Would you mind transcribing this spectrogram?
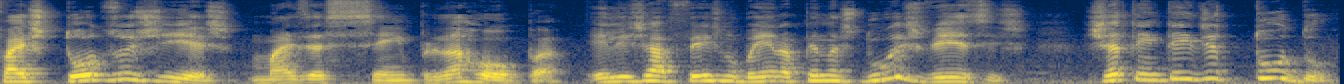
Faz todos os dias, mas é sempre na roupa. Ele já fez no banheiro apenas duas vezes. Já tentei de tudo.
